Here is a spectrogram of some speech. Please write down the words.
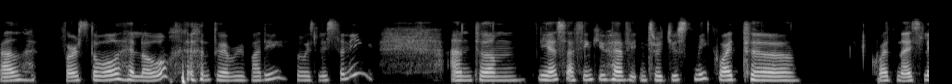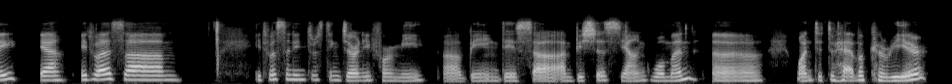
Well, first of all, hello to everybody who is listening. And um, yes, I think you have introduced me quite uh, quite nicely. Yeah, it was um, it was an interesting journey for me, uh, being this uh, ambitious young woman, uh, wanted to have a career,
